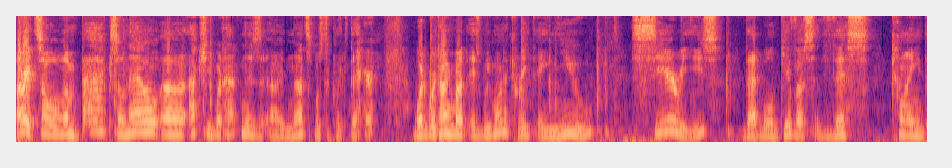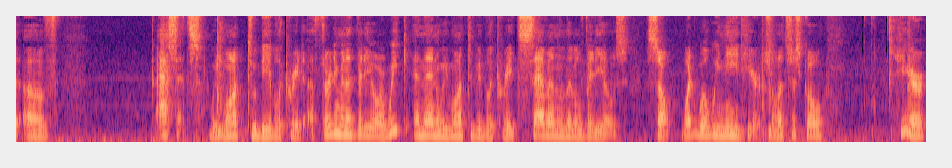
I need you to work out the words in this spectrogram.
All right, so I'm back. So now, uh, actually, what happened is I'm not supposed to click there. What we're talking about is we want to create a new series that will give us this kind of assets. We want to be able to create a 30 minute video a week, and then we want to be able to create seven little videos. So what will we need here? So let's just go here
